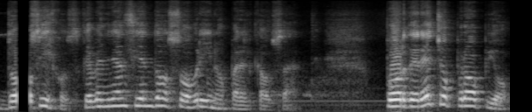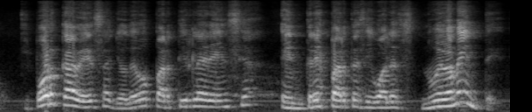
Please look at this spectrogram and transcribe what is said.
dos hijos que vendrían siendo sobrinos para el causante. Por derecho propio y por cabeza yo debo partir la herencia en tres partes iguales nuevamente.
